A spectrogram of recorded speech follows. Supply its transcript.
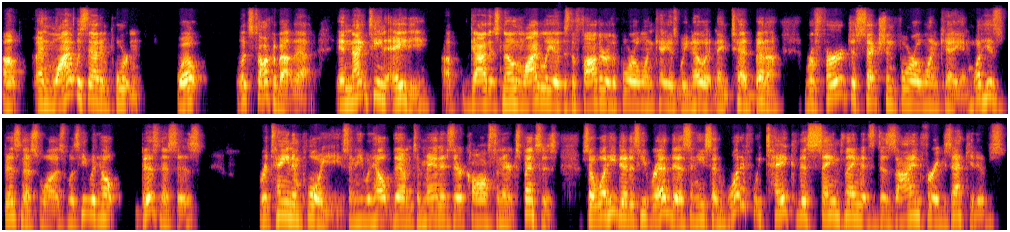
Uh, and why was that important? Well, let's talk about that. In 1980, a guy that's known widely as the father of the 401k as we know it, named Ted Benna, referred to Section 401k. And what his business was, was he would help businesses retain employees and he would help them to manage their costs and their expenses. So what he did is he read this and he said, what if we take this same thing that's designed for executives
